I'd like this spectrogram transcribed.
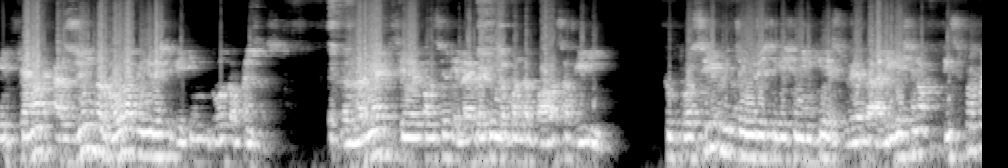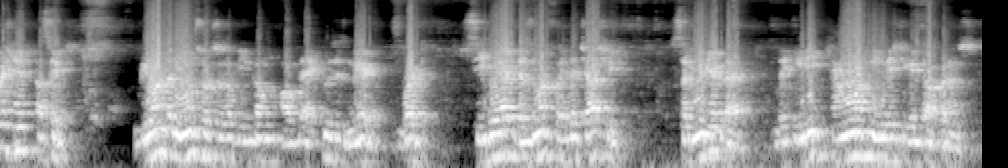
it cannot assume the role of investigating those offences. The learned senior counsel elaborating upon the powers of ED to proceed with the investigation in case where the allegation of disproportionate assets beyond the known sources of income of the accused is made, but CBI does not file the charge sheet, submitted that the ED cannot investigate the occurrence.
